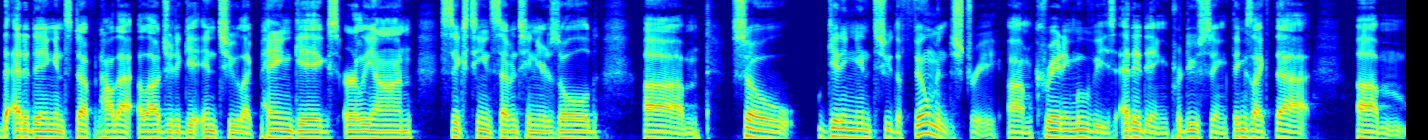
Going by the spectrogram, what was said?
the editing and stuff and how that allowed you to get into like paying gigs early on 16 17 years old um so getting into the film industry um creating movies editing producing things like that um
